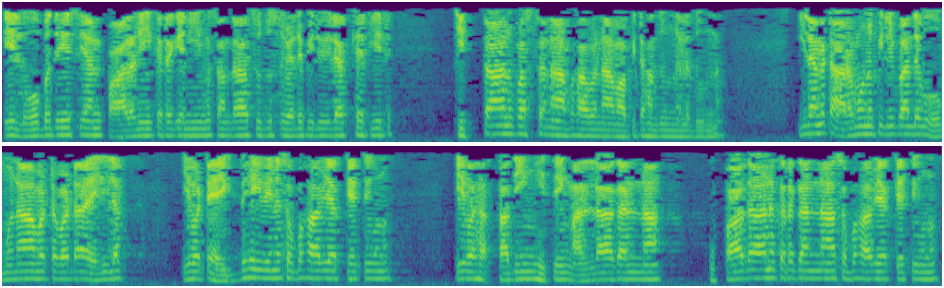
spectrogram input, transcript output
ඒ ලෝභ දේශයන් පාලනය කර ගැනීම සඳහා සුදුසු වැඩපිළිවෙලක් හැටියට චිත්තානුපස්සනා භාවනාව අපිට හඳුන්වලා දුන්නා. ඊළඟට අරමුණු පිළිබඳව උමනාවට වඩා එලිලා ඒවට එක්බැහි වෙන ස්වභාවයක් ඇති වුණා. ඒව තදින් හිතෙන් අල්ලා ගන්නා, උපාදාන කර ගන්නා ස්වභාවයක් ඇති වුණොත්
